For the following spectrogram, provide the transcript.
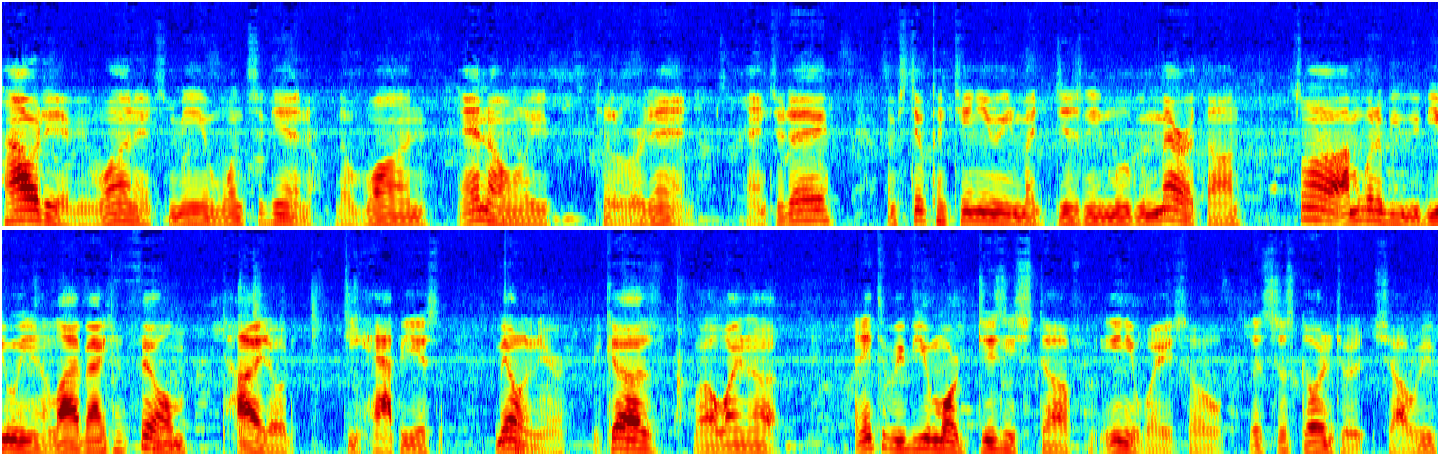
Howdy everyone, it's me once again, the one and only Killer Dan. And today, I'm still continuing my Disney movie marathon, so uh, I'm going to be reviewing a live action film titled The Happiest Millionaire, because, well, why not? I need to review more Disney stuff anyway, so let's just go into it, shall we?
